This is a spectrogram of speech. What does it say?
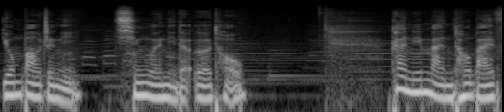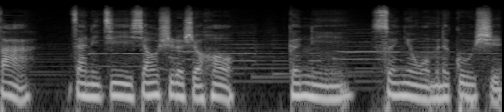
拥抱着你，亲吻你的额头。看你满头白发，在你记忆消失的时候，跟你碎念我们的故事。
